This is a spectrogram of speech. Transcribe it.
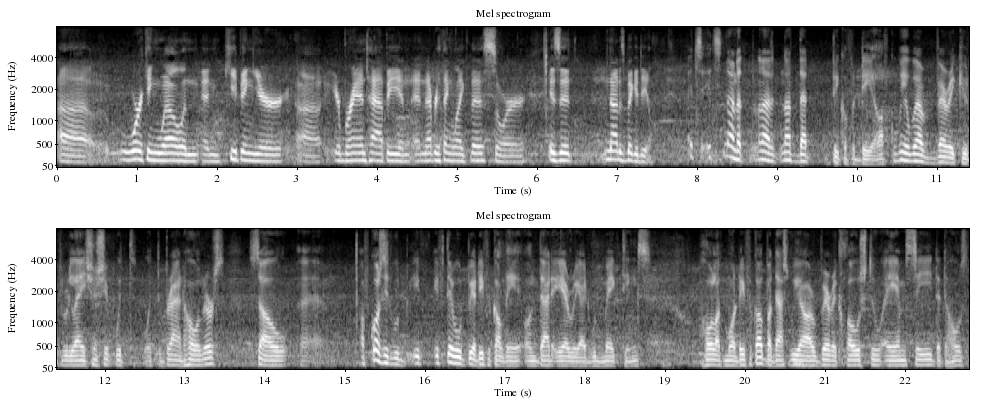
uh, working well and, and keeping your uh, your brand happy and, and everything like this, or is it not as big a deal? It's it's not a, not not that big of a deal. We have a very good relationship with with the brand holders. So, uh, of course, it would if if there would be a difficulty on that area, it would make things a whole lot more difficult. But as we are very close to AMC, that the host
